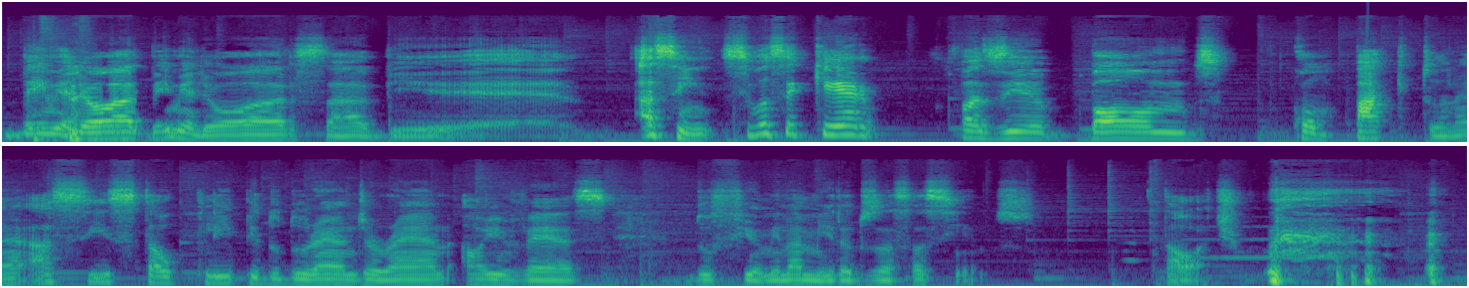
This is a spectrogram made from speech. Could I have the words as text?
Bem melhor, bem melhor, sabe? É... Assim, se você quer fazer Bond compacto, né, assista ao clipe do Duran Duran ao invés do filme Na Mira dos Assassinos. Tá ótimo.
